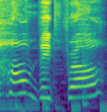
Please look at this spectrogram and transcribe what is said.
Home, big bro.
